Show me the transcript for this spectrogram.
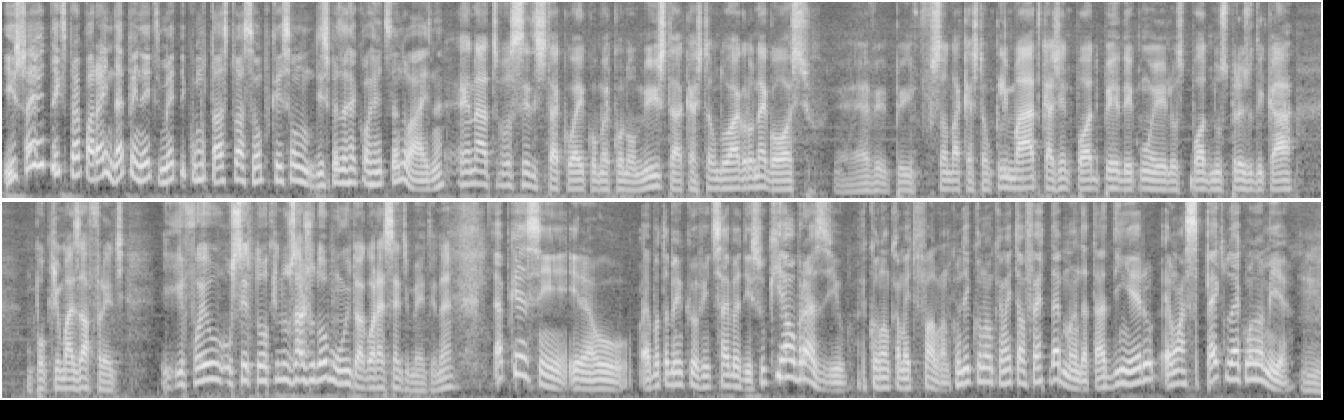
Isso a gente tem que se preparar independentemente de como está a situação, porque são despesas recorrentes anuais, né? Renato, você destacou aí como economista a questão do agronegócio. É, em função da questão climática, a gente pode perder com ele, pode nos prejudicar um pouquinho mais à frente. E foi o, o, setor que nos ajudou muito agora recentemente, né? É porque assim, Irã, o, é bom também que o ouvinte saiba disso. O que é o Brasil, economicamente falando? Quando economicamente é oferta e demanda, tá? Dinheiro é um aspecto da economia. Hum.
